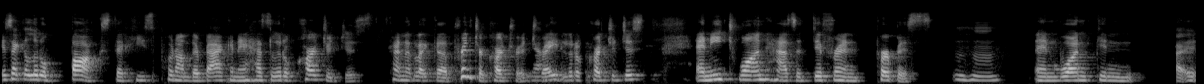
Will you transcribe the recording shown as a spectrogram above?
it's like a little box that he's put on their back and it has little cartridges, kind of like a printer cartridge, yeah. right? Little cartridges. And each one has a different purpose. Mm-hmm. And one can uh,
